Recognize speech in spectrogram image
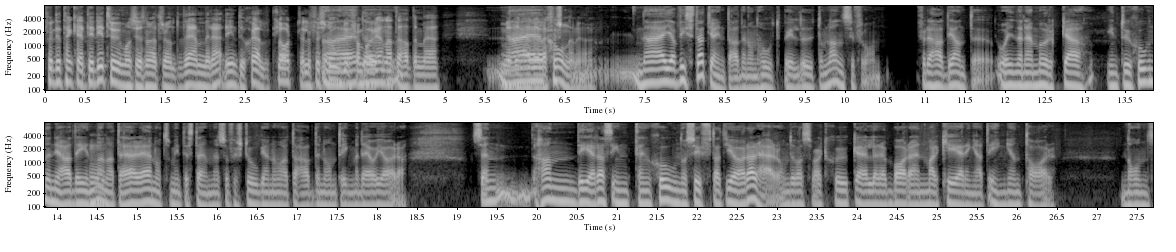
För det tänker jag att i ditt huvud måste jag snurrat runt, vem är det här? Det är inte självklart. Eller förstod Nej, du från det- början att det hade med, med den här relationen att göra? Nej, jag visste att jag inte hade någon hotbild utomlands ifrån. För det hade jag inte. Och i den här mörka intuitionen jag hade innan, Mm. att det här är något som inte stämmer, så förstod jag nog att det hade någonting med det att göra. Sen han deras intention och syfte att göra det här, om det var svartsjuka eller bara en markering att ingen tar någons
